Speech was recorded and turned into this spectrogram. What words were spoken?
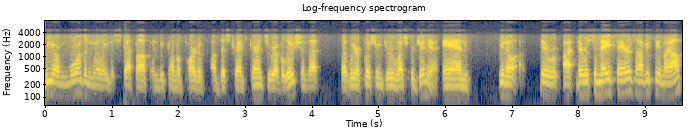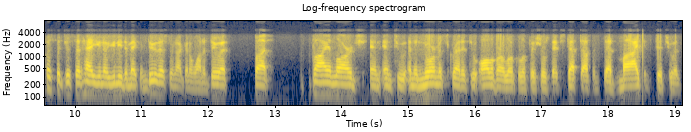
we are more than willing to step up and become a part of, of this transparency revolution that that we were pushing through West Virginia. And, you know, there were, uh, there were some naysayers, obviously, in my office that just said, hey, you know, you need to make them do this. They're not going to want to do it. But by and large, and, and to an enormous credit to all of our local officials, they've stepped up and said, my constituents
